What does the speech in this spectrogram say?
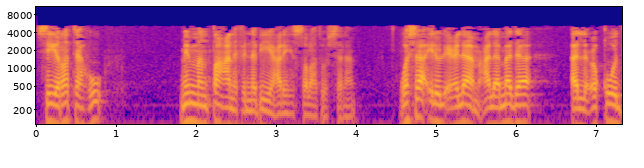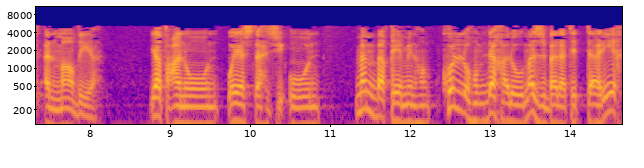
سيرته ممن طعن في النبي عليه الصلاة والسلام. وسائل الإعلام على مدى العقود الماضية. يطعنون ويستهزئون من بقي منهم؟ كلهم دخلوا مزبلة التاريخ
